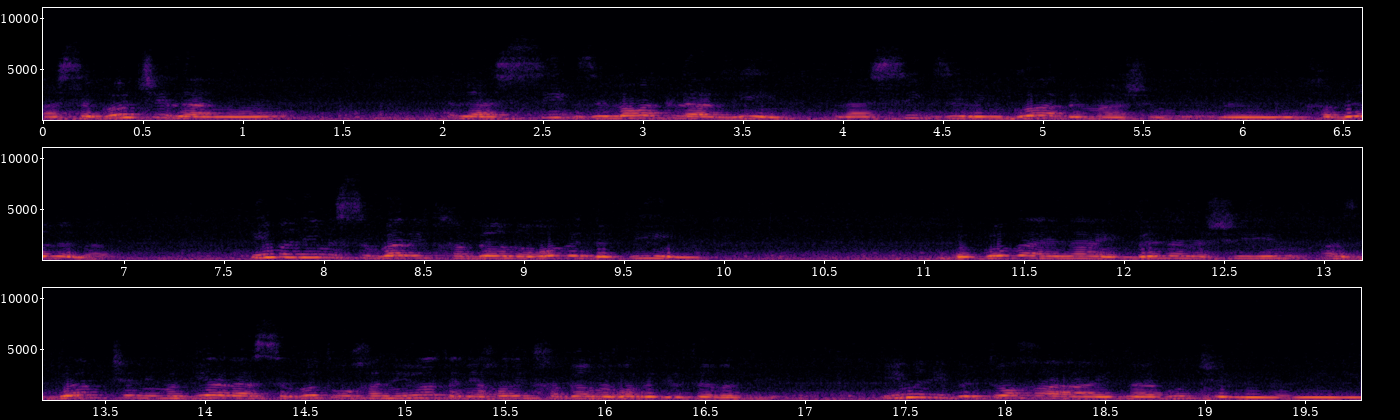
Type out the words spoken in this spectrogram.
ההשגות שלנו, להשיג זה לא רק להבין, להשיג זה לנגוע במשהו, להתחבר אליו. אם אני מסוגל להתחבר לרובד הדין בגובה העיניים בין אנשים, אז גם כשאני מגיע להשגות רוחניות אני יכול להתחבר לרובד יותר עדין. אם אני בתוך ההתנהגות שלי, אני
